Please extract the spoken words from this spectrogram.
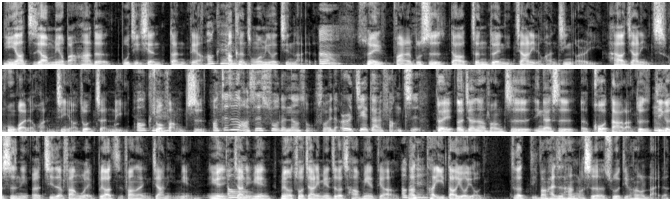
你要只要没有把它的补给线断掉，OK，它可能从外面又进来了。嗯，所以反而不是要针对你家里的环境而已，还要家里户外的环境要做整理，OK，做防治。哦，这就是老师说的那种所所谓的二阶段防治。对，二阶段防治应该是呃扩大了，就是第一个是你耳机的范围不要只放在你家里面，嗯、因为你家里面没有做家里面这个巢灭掉，那、哦、它一到又有。这个地方还是他很好适合住的地方，它都来了，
